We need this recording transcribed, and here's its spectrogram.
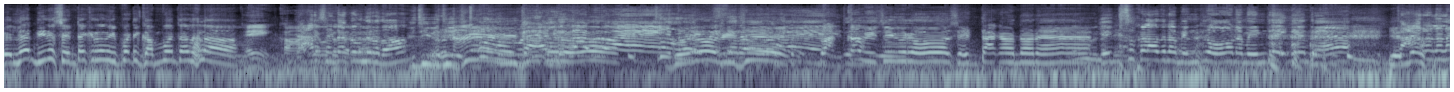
ಇಲ್ಲ ನೀನೇ ಸೆಂಟ್ ಹಾಕಿರೋದು ಇಪ್ಪಟ್ಟಿ ಗಮ್ಮ ಅಂತ ಅದಲ್ಲ. ಪಕ್ಕ ವಿಜಿ ಗುರು ಸೆಂಟ್ ಹಾಕವನವನೆ ಹೆಂಗ್ಸುಗಳಾದ ನಮ್ ಹೆಂಗ್ರು ನಮ್ಮ ಹೆಂಡ್ರಿ ಹೆಂಗೆ ಅಂದ್ರೆ? ಎಲ್ಲ?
